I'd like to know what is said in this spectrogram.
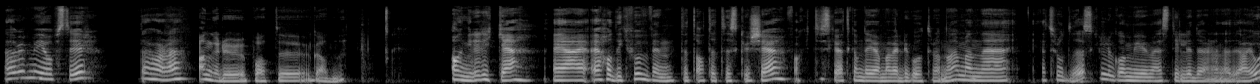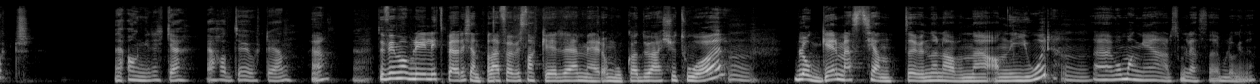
Det har blitt mye oppstyr. Det har det. Angrer du på at du ga den ut? Angrer ikke. Jeg, jeg hadde ikke forventet at dette skulle skje. faktisk. Jeg vet ikke om det gjør meg veldig godtroende, men eh, jeg trodde det skulle gå mye mer stille i dørene enn det det har gjort. Men jeg angrer ikke. Jeg hadde jo gjort det igjen. Ja. Du, vi må bli litt bedre kjent med deg før vi snakker eh, mer om boka. Du er 22 år. Blogger mest kjent under navnet Annie Jord. Mm. Hvor mange er det som leser bloggen din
